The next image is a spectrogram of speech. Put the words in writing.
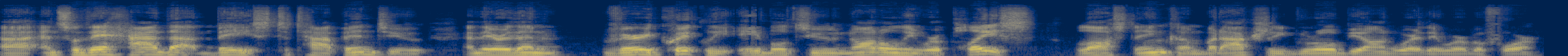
Uh, and so they had that base to tap into, and they were then very quickly able to not only replace lost income, but actually grow beyond where they were before.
